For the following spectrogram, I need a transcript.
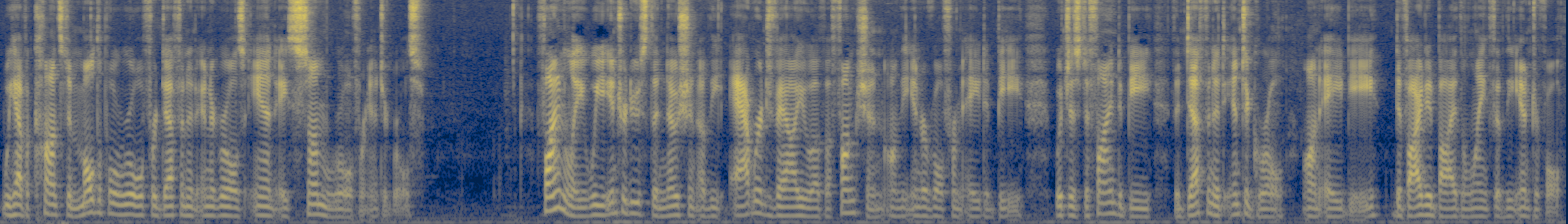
we have a constant multiple rule for definite integrals and a sum rule for integrals. Finally, we introduce the notion of the average value of a function on the interval from a to b, which is defined to be the definite integral on ab divided by the length of the interval.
